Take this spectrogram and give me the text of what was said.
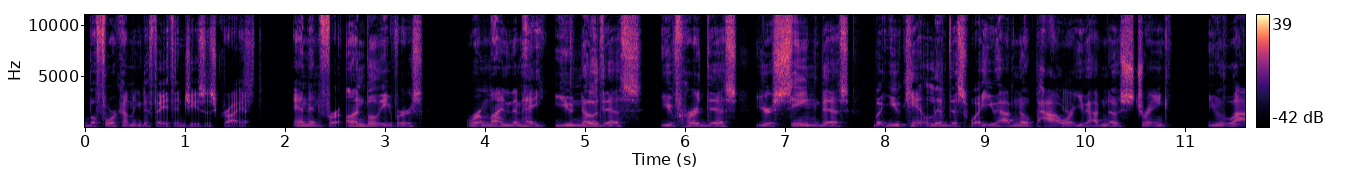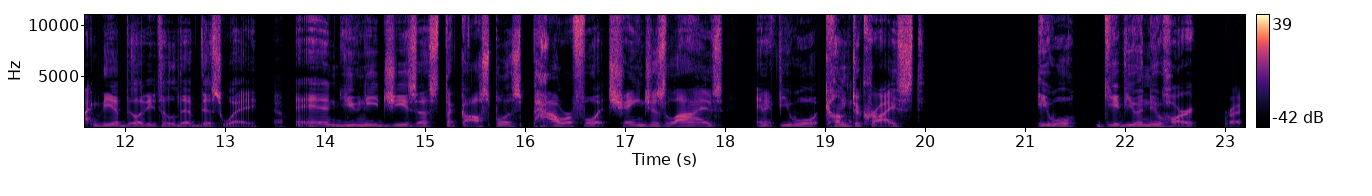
before coming to faith in Jesus Christ. Yeah. And then for unbelievers, reminding them, hey, you know this, you've heard this, you're seeing this, but you can't live this way. You have no power, yeah. you have no strength, you lack the ability to live this way. Yeah. And you need Jesus. The gospel is powerful, it changes lives. And if you will come to Christ, he will give you a new heart. Right.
